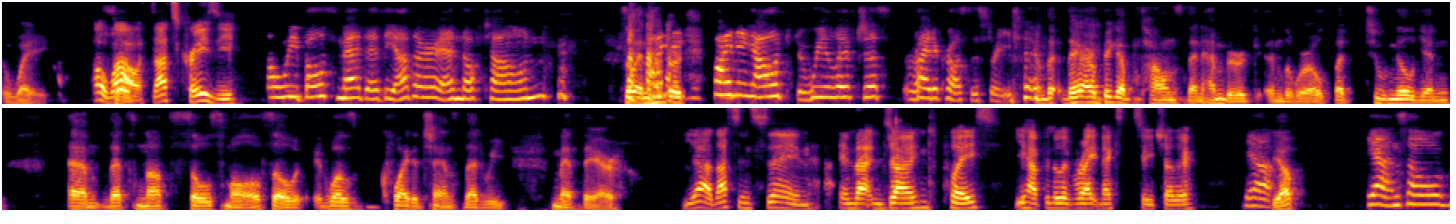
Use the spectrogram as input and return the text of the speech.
away oh So- wow, that's crazy. oh, we both met at the other end of town, so in Hamburg finding out we live just right across the street. and th- there are bigger towns than Hamburg in the world but 2 million um, that's not so small so it was quite a chance that we met there Yeah, that's insane. In that giant place, you happen to live right next to each other. yeah. yep Yeah, and so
